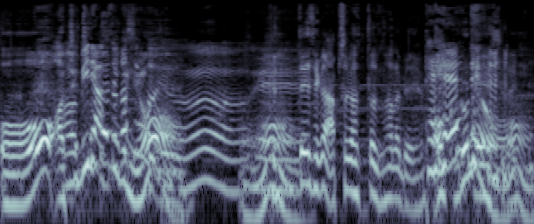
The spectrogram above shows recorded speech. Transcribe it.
오, 아, 어, 미리 앞서가신 최첨단이군요. 거예요. 네. 그때 제가 앞서갔던 사람이에요. 대해. 어, 그러네요.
